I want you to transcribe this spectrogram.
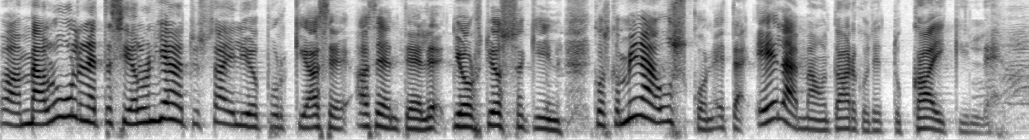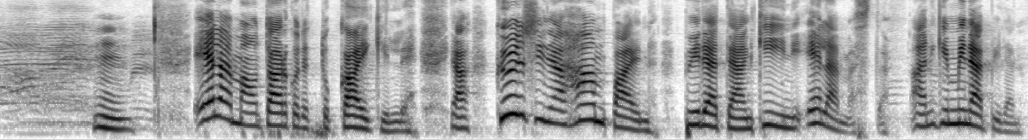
vaan mä luulen, että siellä on jääty säiliöpurkki asenteelle jossakin, koska minä uskon, että elämä on tarkoitettu kaikille. Mm. Elämä on tarkoitettu kaikille. Ja kynsin ja hampain pidetään kiinni elämästä. Ainakin minä pidän.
